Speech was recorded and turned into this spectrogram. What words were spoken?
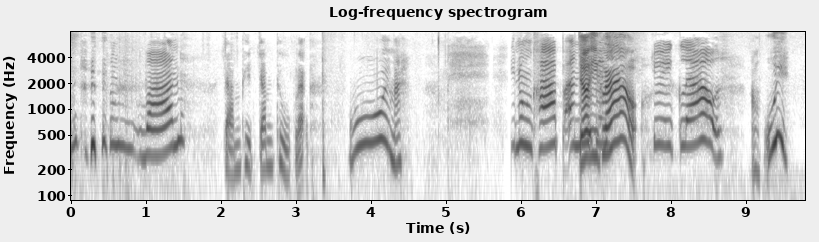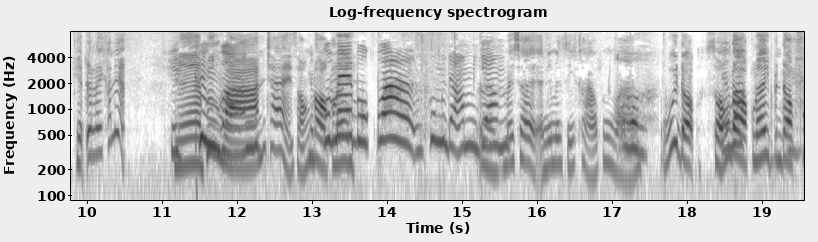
น พึ่งหวานจำผิดจำถูกแล้วโอ้ยมา พี่นุ่งครับ อันนี้เจออีกแล้ว เจออีกแล้วอ้าวอุ้ย เห็ดอะไรคะเนี่ยเห็ดแน่พึ่งหวานใช่สองแล้วดอกก็เลแม่ยบอกว่าพึ่งดำเออยำไม่ใช่ อันนี้เป็นสีขาวพึ่งหวานโอ้อุ้ยดอกสองแต่ดว่าอกเลย เป็นดอกแฝ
